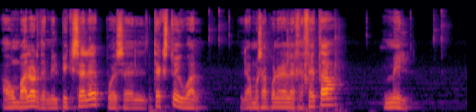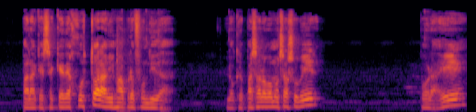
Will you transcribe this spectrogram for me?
a un valor de 1000 píxeles, pues el texto igual. Le vamos a poner el eje Z 1000. para que se quede justo a la misma profundidad. Lo que pasa lo vamos a subir por ahí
